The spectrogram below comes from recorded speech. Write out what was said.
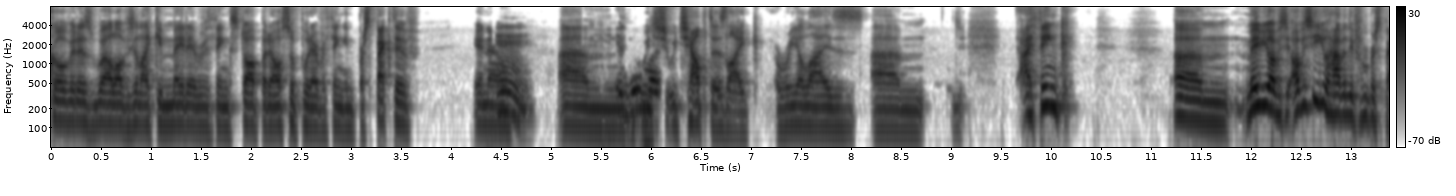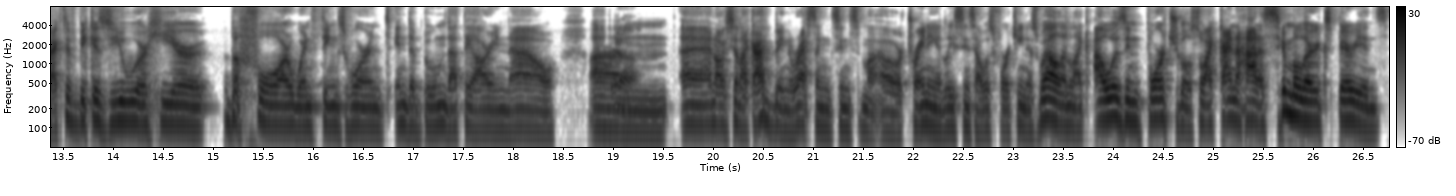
covid as well obviously like it made everything stop but it also put everything in perspective you know mm. um, which which helped us like realize um, i think um maybe obviously obviously you have a different perspective because you were here before when things weren't in the boom that they are in now um yeah. and obviously like i've been wrestling since my or training at least since i was 14 as well and like i was in portugal so i kind of had a similar experience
